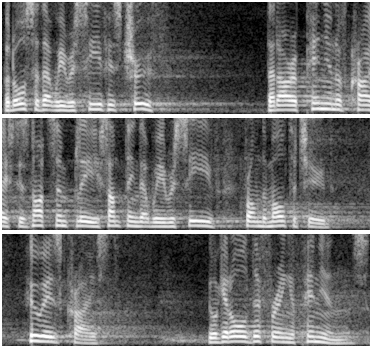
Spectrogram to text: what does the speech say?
But also that we receive His truth, that our opinion of Christ is not simply something that we receive from the multitude. Who is Christ? You'll get all differing opinions.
